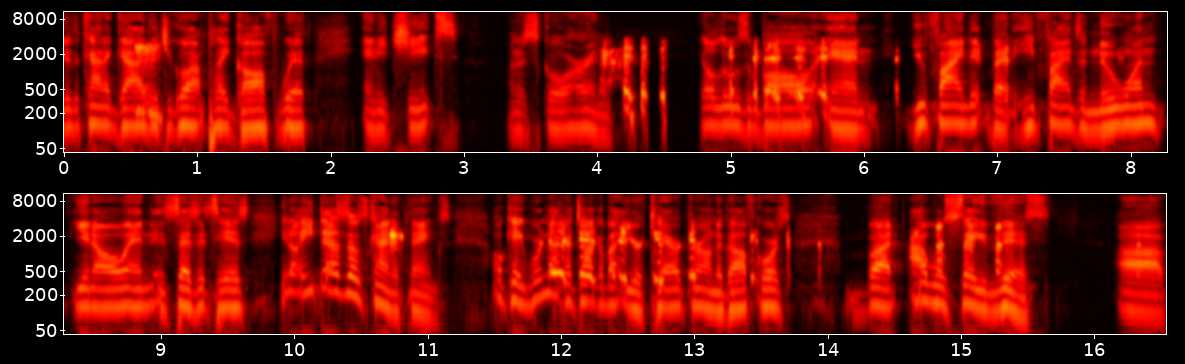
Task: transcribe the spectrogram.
You're the kind of guy that you go out and play golf with and he cheats on a score and he'll lose a ball and you find it, but he finds a new one, you know, and it says it's his. You know, he does those kind of things. Okay, we're not going to talk about your character on the golf course, but I will say this. Uh,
